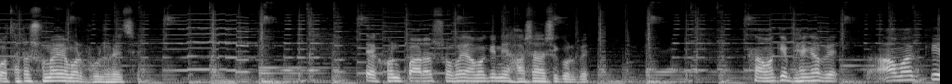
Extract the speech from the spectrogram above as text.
কথাটা শোনাই আমার ভুল হয়েছে। এখন পাড়ার সবাই আমাকে নিয়ে হাসাহাসি করবে। আমাকে ভেঙাবে। আমাকে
